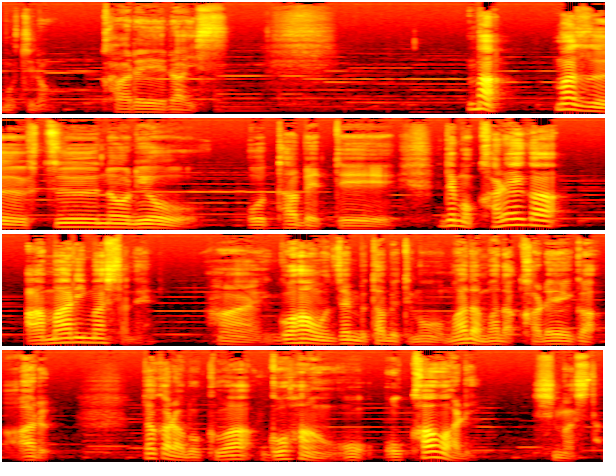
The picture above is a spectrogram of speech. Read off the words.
もちろん。カレーライス。まあまず普通の量を食べてでもカレーが余りましたね。はい。ご飯を全部食べてもまだまだカレーがある。だから僕はご飯をおかわりしました。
